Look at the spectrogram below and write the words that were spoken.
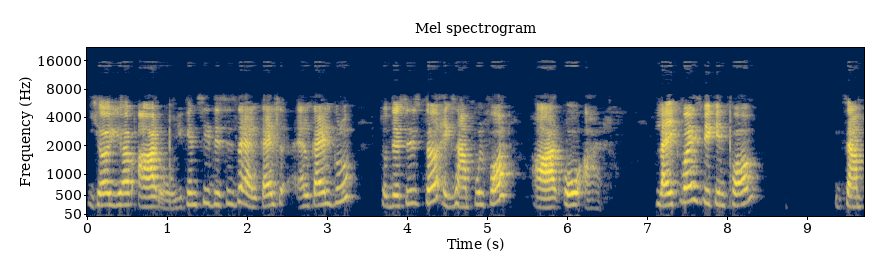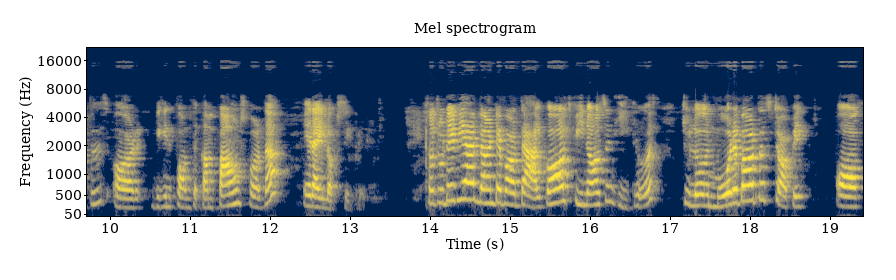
Here you have RO. You can see this is the alkyl, alkyl group. So this is the example for ROR. Likewise, we can form examples or we can form the compounds for the aryloxy group. So today we have learned about the alcohols, phenols and ethers. To learn more about this topic of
